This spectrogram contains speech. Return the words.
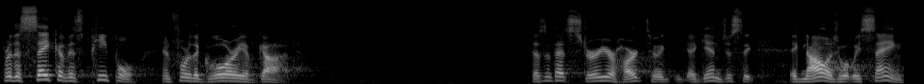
for the sake of his people and for the glory of God. Doesn't that stir your heart to, again, just acknowledge what we sang?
